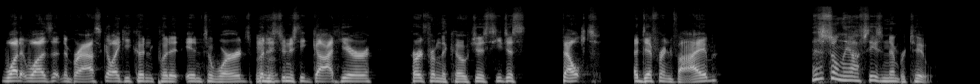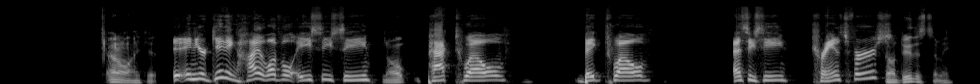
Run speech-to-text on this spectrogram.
what it was at Nebraska. Like he couldn't put it into words. But as Mhm. soon as he got here, heard from the coaches, he just felt a different vibe. This is only offseason number two. I don't like it. And you're getting high level ACC, Nope. Pac 12, Big 12, SEC transfers. Don't do this to me.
